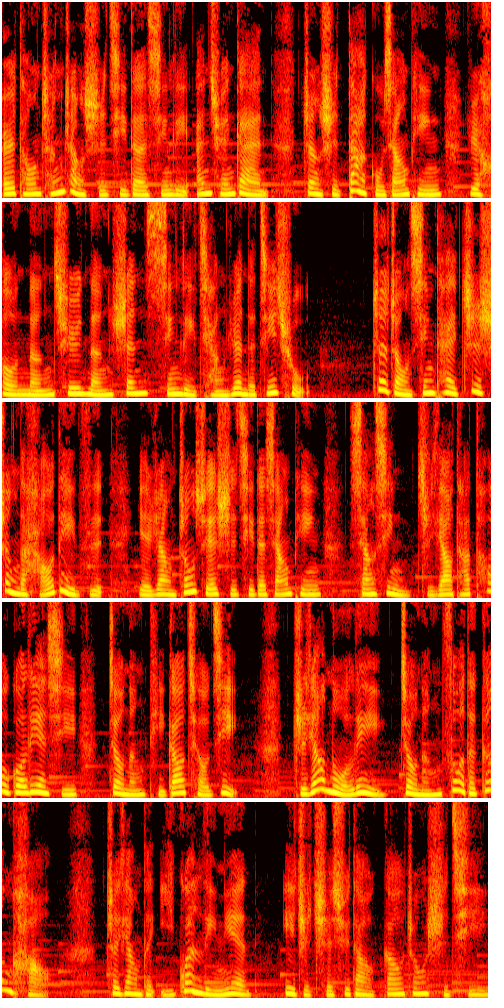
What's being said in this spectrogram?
儿童成长时期的心理安全感，正是大谷祥平日后能屈能伸、心理强韧的基础。这种心态制胜的好底子，也让中学时期的祥平相信，只要他透过练习，就能提高球技；只要努力，就能做得更好。这样的一贯理念，一直持续到高中时期，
